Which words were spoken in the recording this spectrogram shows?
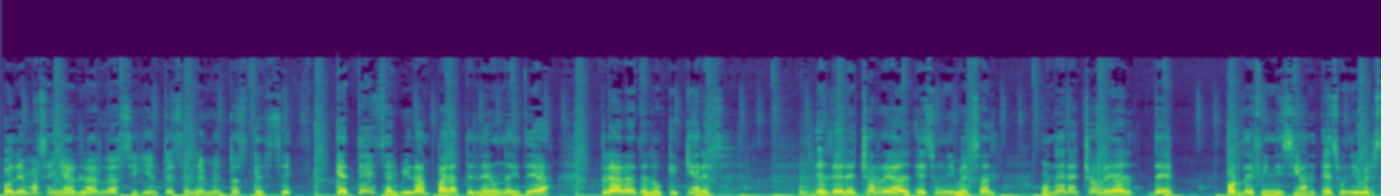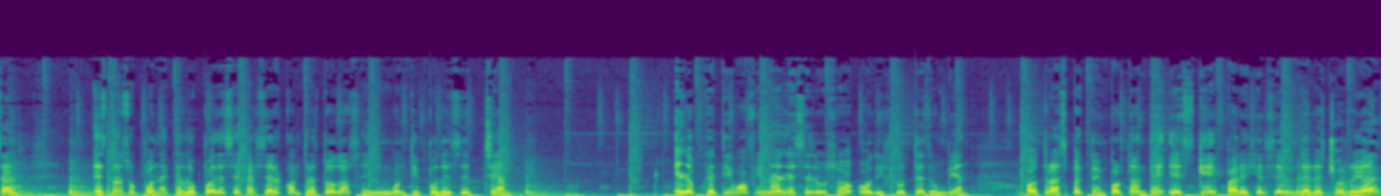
Podemos señalar los siguientes elementos que, se, que te servirán para tener una idea clara de lo que quieres. El derecho real es universal. Un derecho real de por definición es universal. Esto supone que lo puedes ejercer contra todos sin ningún tipo de excepción. El objetivo final es el uso o disfrute de un bien. Otro aspecto importante es que para ejercer un derecho real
